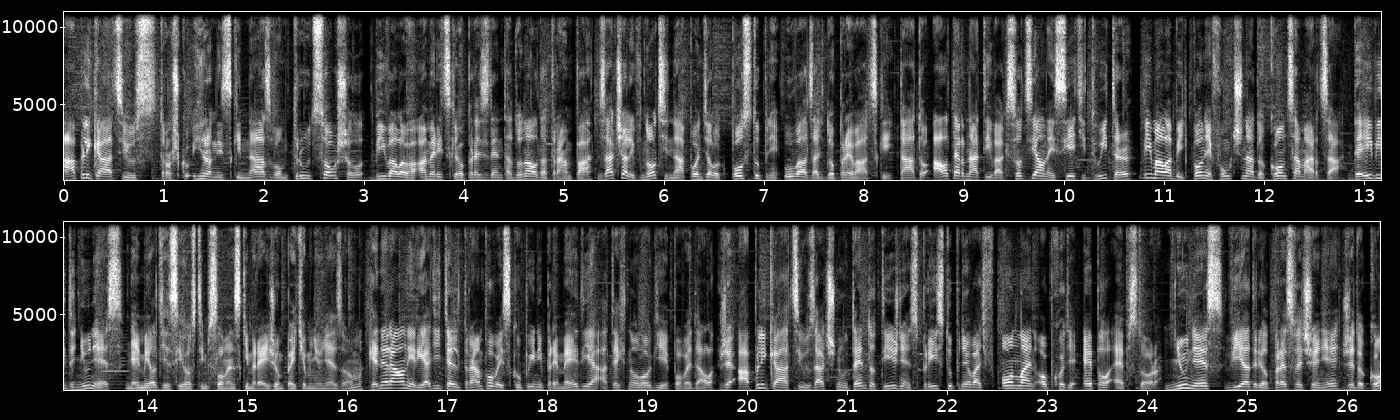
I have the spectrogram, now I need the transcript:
Aplikáciu s trošku ironickým názvom Truth Social bývalého amerického prezidenta Donalda Trumpa začali v noci na pondelok postupne uvádzať do prevádzky. Táto alternatíva k sociálnej sieti Twitter by mala byť plne funkčná do konca marca. David Nunes, nemielte si ho s tým slovenským rejžom Peťom Nunesom, generálny riaditeľ Trumpovej skupiny pre média a technológie povedal, že aplikáciu začnú tento týždeň sprístupňovať v online obchode Apple App Store. Nunes vyjadril presvedčenie, že do konca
